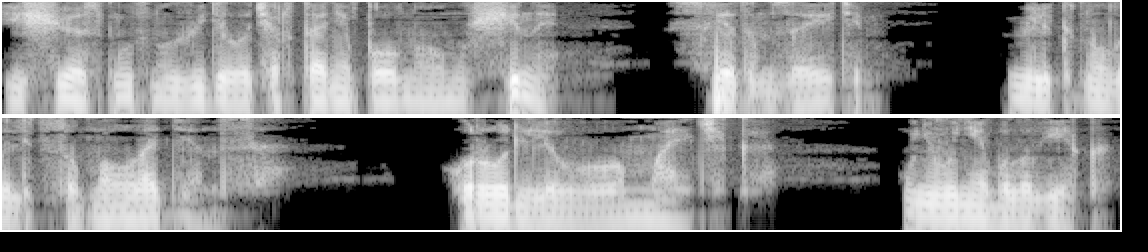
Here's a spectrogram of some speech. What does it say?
Еще я смутно увидел очертания полного мужчины, следом за этим мелькнуло лицо младенца, уродливого мальчика. У него не было век.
